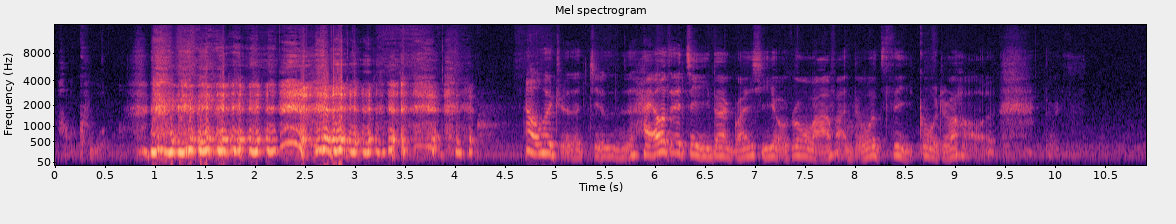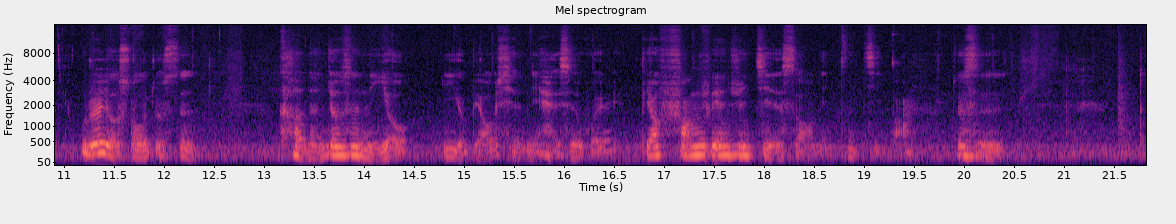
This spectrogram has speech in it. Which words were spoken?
好酷哦！那我会觉得，就是还要再进一段关系，有够麻烦的，我自己过就好了。对，我觉得有时候就是可能就是你有。一个标签，你还是会比较方便去介绍你自己吧。就是，对，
